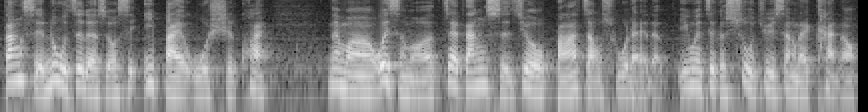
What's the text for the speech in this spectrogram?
当时录制的时候是一百五十块，那么为什么在当时就把它找出来了？因为这个数据上来看哦，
